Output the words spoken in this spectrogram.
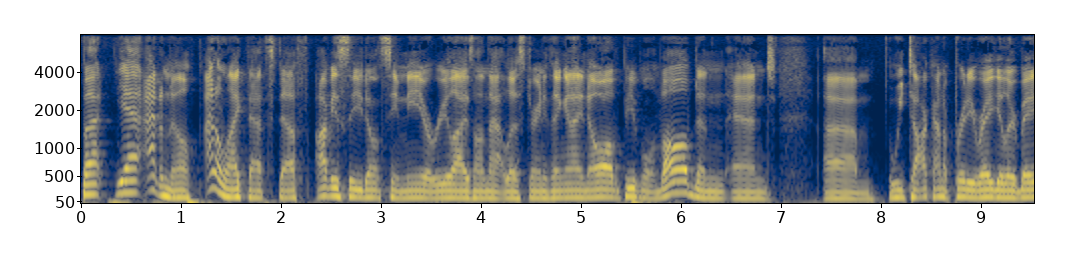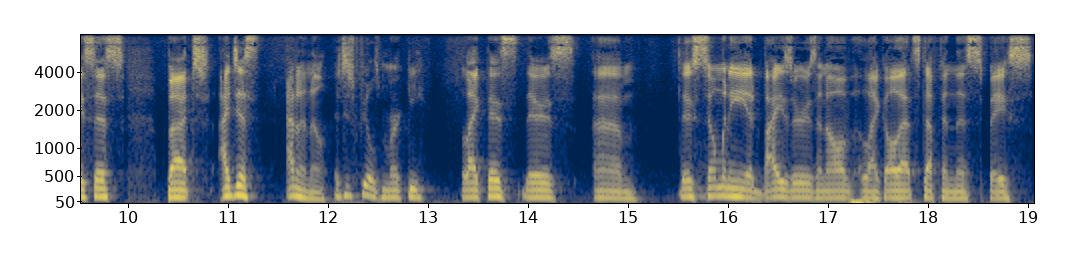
But yeah, I don't know. I don't like that stuff. Obviously, you don't see me or Realize on that list or anything, and I know all the people involved, and and um, we talk on a pretty regular basis. But I just I don't know. It just feels murky. Like there's there's um there's so many advisors and all like all that stuff in this space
